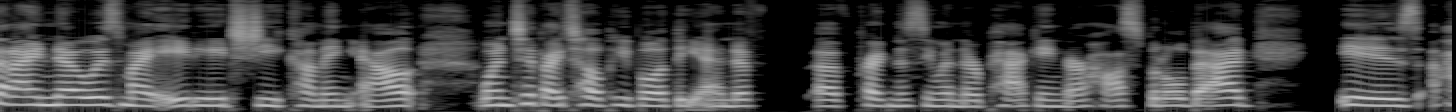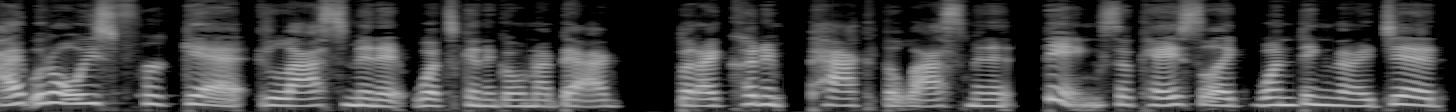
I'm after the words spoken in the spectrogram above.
that i know is my adhd coming out one tip i tell people at the end of, of pregnancy when they're packing their hospital bag is i would always forget last minute what's going to go in my bag but I couldn't pack the last minute things. Okay. So, like, one thing that I did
